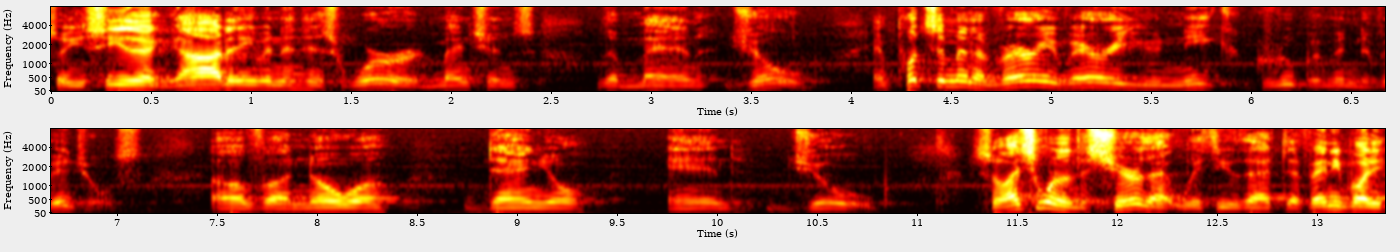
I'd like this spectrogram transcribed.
So you see that God, even in His Word, mentions the man Job and puts him in a very, very unique group of individuals of uh, Noah, Daniel, and Job. So I just wanted to share that with you that if anybody,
